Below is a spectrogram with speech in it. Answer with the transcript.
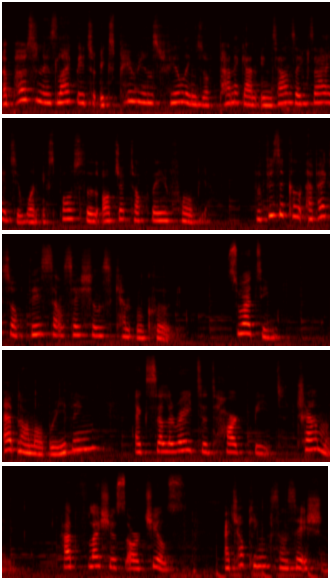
A person is likely to experience feelings of panic and intense anxiety when exposed to the object of their phobia. The physical effects of these sensations can include sweating, abnormal breathing, accelerated heartbeat, trembling, hot flashes or chills, a choking sensation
